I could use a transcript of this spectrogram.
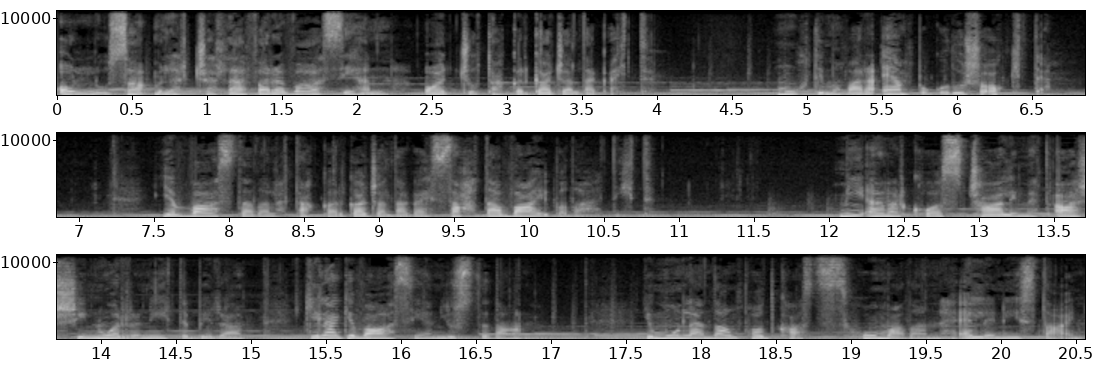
Ollu saamelashi lähvara vaasihan adju takkar gajaltakait. Muhtima vara empukudus okte. Ja vastaadalla takkar gajaltakai sahtaa vaipatahtit. Mi NRKs Charlie met Ashi nuorraniite birra kilääke just justedaan. Ja muunländan podcasts huumadan eller niistain.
